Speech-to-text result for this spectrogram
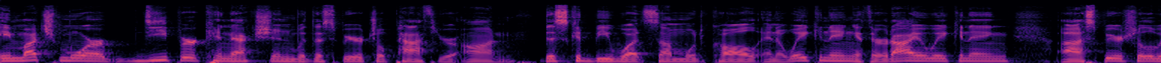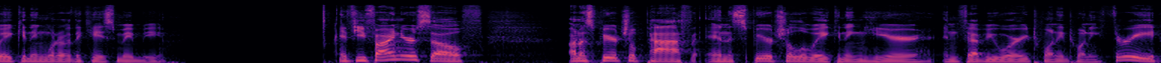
a much more deeper connection with the spiritual path you're on. This could be what some would call an awakening, a third eye awakening, a spiritual awakening, whatever the case may be. If you find yourself on a spiritual path and a spiritual awakening here in February 2023,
